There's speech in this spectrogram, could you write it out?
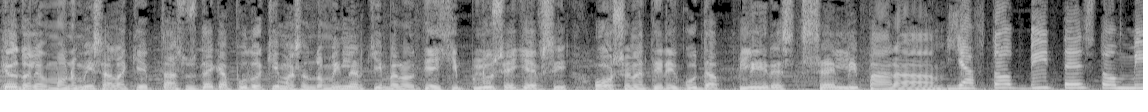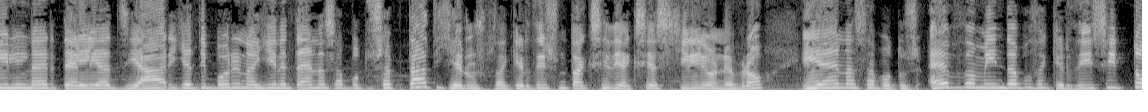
Και δεν το λέμε μόνο εμείς, αλλά και 7 στους 10 που δοκίμασαν το Miller και είπαν ότι έχει πλούσια γεύση όσο ένα τυρί γκούντα πλήρες σε λιπαρά. Γι' αυτό μπείτε στο milner.gr γιατί μπορεί να γίνετε ένας από τους 7 τυχερούς που θα κερδίσουν ταξίδι αξίας χιλίων ευρώ ή ένας από τους 70 που θα κερδίσει το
